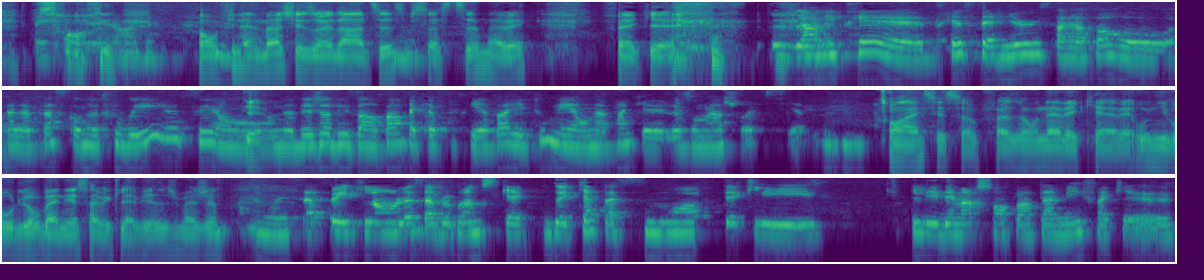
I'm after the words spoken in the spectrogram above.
Ils sont, finalement chez un dentiste puis s'ostinent avec. Fait que. On est très, très sérieuse par rapport à la place qu'on a trouvée. on, on, a déjà des ententes avec le propriétaire et tout, mais on attend que le zonage soit officiel. Oui, c'est ça. Vous faire zoner avec, au niveau de l'urbanisme avec la ville, j'imagine. Oui, ça peut être long. Là, ça peut prendre jusqu'à de 4 à 6 mois dès que les, les démarches sont entamées. Fait que,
